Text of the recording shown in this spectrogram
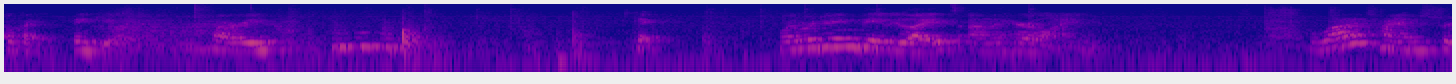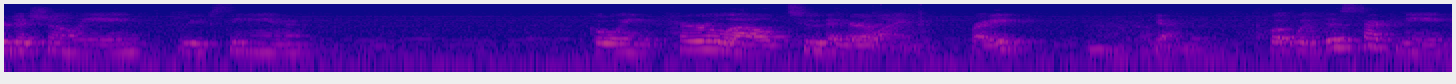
Okay, thank you. Sorry. Okay, when we're doing baby lights on the hairline, a lot of times traditionally, we've seen going parallel to the hairline, right? Yeah. But with this technique,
